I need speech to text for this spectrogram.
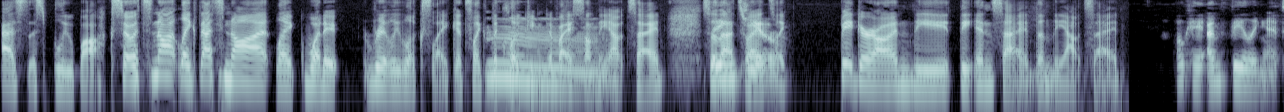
as this blue box. So it's not like that's not like what it really looks like. It's like the cloaking mm. device on the mm. outside. So Thank that's why you. it's like bigger on the the inside than the outside. Okay, I'm feeling it.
